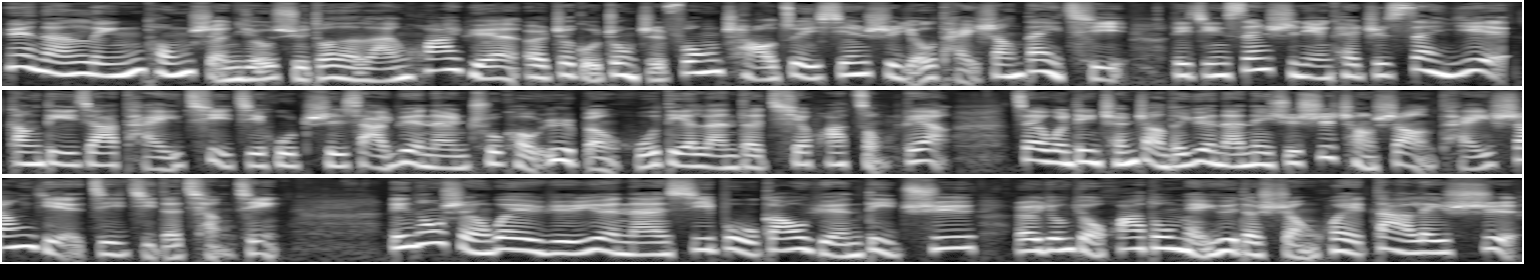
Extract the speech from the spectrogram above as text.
越南临潼省有许多的兰花园，而这股种植风潮最先是由台商带起，历经三十年开枝散叶，当地一家台企几乎吃下越南出口日本蝴蝶兰的切花总量。在稳定成长的越南内需市场上，台商也积极的抢进。灵通省位于越南西部高原地区，而拥有花都美誉的省会大雷市，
